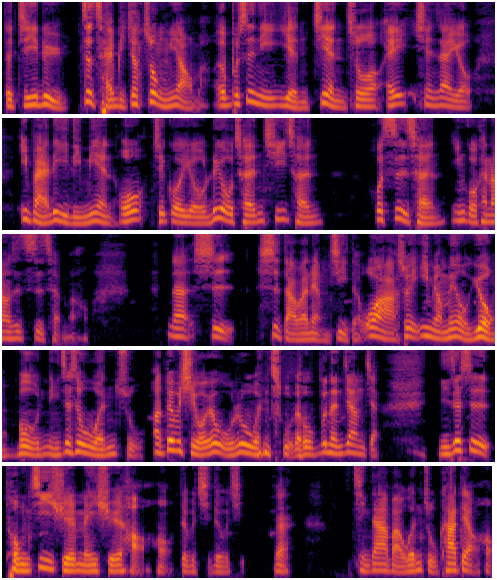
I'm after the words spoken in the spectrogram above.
的几率，这才比较重要嘛，而不是你眼见说，哎，现在有。一百例里面哦，结果有六成、七成或四成，英国看到的是四成嘛？那是是打完两剂的哇，所以疫苗没有用。不，你这是文组啊！对不起，我又侮辱文组了，我不能这样讲。你这是统计学没学好哦，对不起，对不起。那请大家把文组卡掉哈，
